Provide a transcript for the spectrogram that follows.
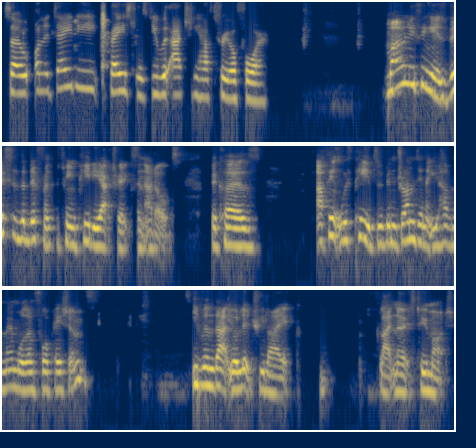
So on a daily basis, you would actually have three or four. My only thing is, this is the difference between pediatrics and adults because I think with peds, we've been drummed in that you have no more than four patients. Even that, you're literally like, like, no, it's too much.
